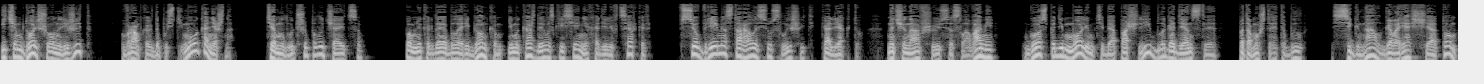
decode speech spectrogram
И чем дольше он лежит, в рамках допустимого, конечно, тем лучше получается. Помню, когда я была ребенком, и мы каждое воскресенье ходили в церковь, все время старалась услышать коллекту, начинавшуюся словами «Господи, молим Тебя, пошли благоденствие», потому что это был сигнал, говорящий о том,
